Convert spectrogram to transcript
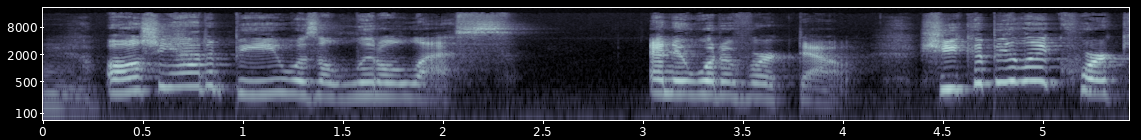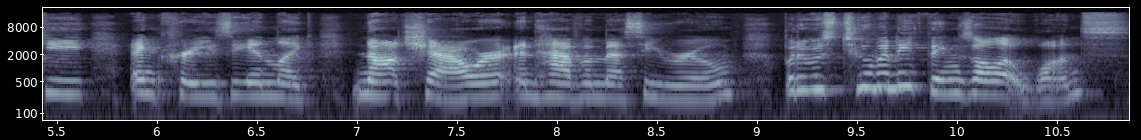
Hmm. All she had to be was a little less, and it would have worked out. She could be like quirky and crazy and like not shower and have a messy room, but it was too many things all at once.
